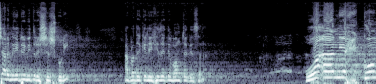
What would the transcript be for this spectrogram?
চার মিনিটের ভিতরে শেষ করি আপনাদেরকে রেখে যেতে মন চাইতেছে না وأن احكم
